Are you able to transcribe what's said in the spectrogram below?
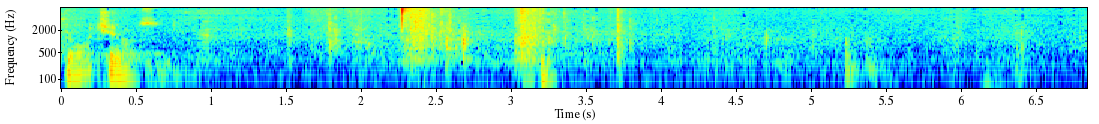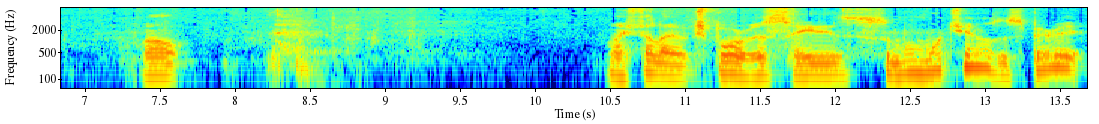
They're watching us. Well, my fellow explorers say there's someone watching us, a spirit.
